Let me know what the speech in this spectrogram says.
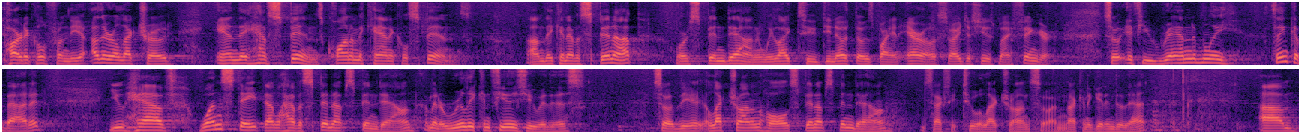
particle from the other electrode, and they have spins, quantum mechanical spins. Um, they can have a spin up or a spin down, and we like to denote those by an arrow, so I just use my finger. So if you randomly think about it, you have one state that'll have a spin up, spin down. I'm going to really confuse you with this. So the electron in the hole, spin up, spin down. It's actually two electrons, so I'm not going to get into that. Um,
